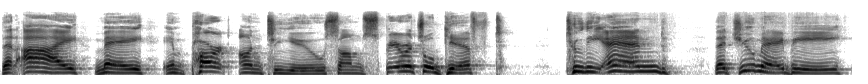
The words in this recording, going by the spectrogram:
that I may impart unto you some spiritual gift to the end that you may be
